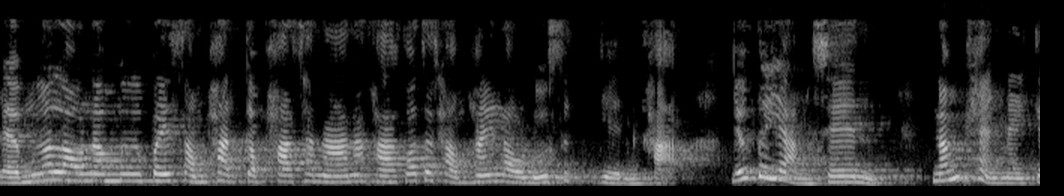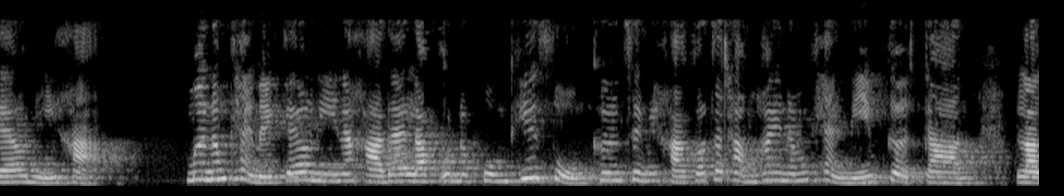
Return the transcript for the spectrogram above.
และเมื่อเรานำมือไปสัมผัสกับภาชนะนะคะ ก็จะทำให้เรารู้สึกเย็นค่ะ ยกตัวอย่างเช่น น้ำแข็งในแก้วนี้ค่ะ เมื่อน้ำแข็งในแก้วนี้นะคะ ได้รับอุณหภูมิที่สูงขึ้นใช่ไหมคะ ก็จะทำให้น้ำแข็งนี้เกิดการละ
